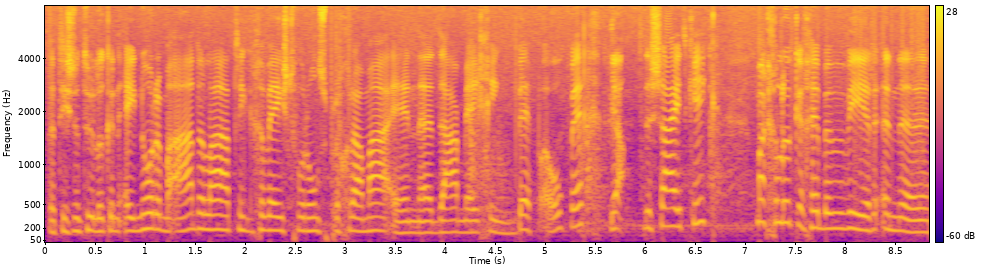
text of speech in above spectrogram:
Dat is natuurlijk een enorme aderlating geweest voor ons programma. En eh, daarmee ging Beb ook weg, Ja. de sidekick. Maar gelukkig hebben we weer een, eh,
